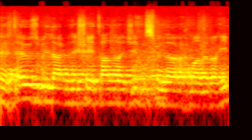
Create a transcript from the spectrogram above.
Euzubillahimineşşeytanirracim. Bismillahirrahmanirrahim.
